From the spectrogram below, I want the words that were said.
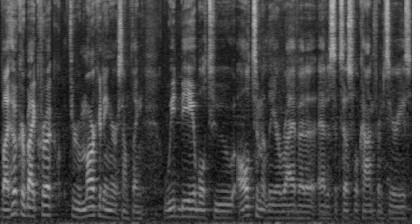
by hook or by crook through marketing or something, we'd be able to ultimately arrive at a, at a successful conference series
